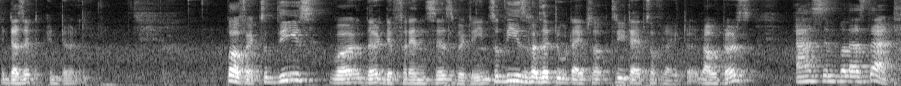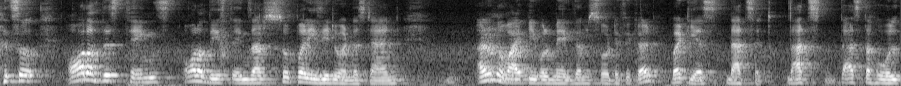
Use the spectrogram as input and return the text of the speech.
It does it internally. Perfect. So these were the differences between so these were the two types of three types of writer, routers as simple as that. So all of these things all of these things are super easy to understand. I don't know why people make them so difficult but yes that's it. That's that's the whole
